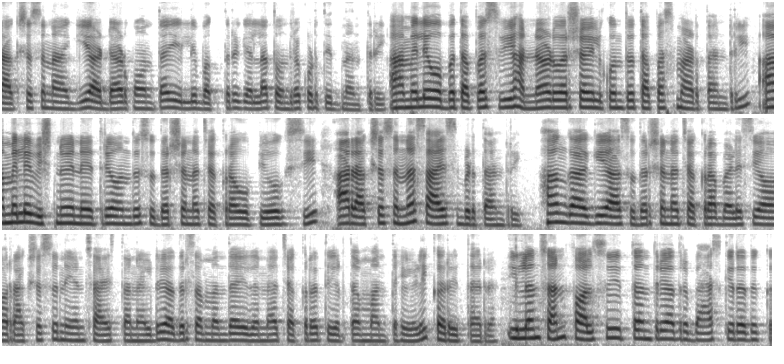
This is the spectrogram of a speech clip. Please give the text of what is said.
ರಾಕ್ಷಸನಾಗಿ ಅಡ್ಡಾಡ್ಕೊಂತ ಇಲ್ಲಿ ಭಕ್ತರಿಗೆಲ್ಲ ತೊಂದ್ರೆ ಕೊಡ್ತಿದ್ನಂತ್ರಿ. ಆಮೇಲೆ ಒಬ್ಬ ತಪಸ್ವಿ ಹನ್ನೆರಡು ವರ್ಷ ಇಲ್ಕೊಂತ ಕುಂತು ತಪಸ್ ಮಾಡ್ತಾನ್ರಿ. ಆಮೇಲೆ ವಿಷ್ಣು ಏನೈತ್ರಿ ಒಂದು ಸುದರ್ಶನ ಚಕ್ರ ಉಪಯೋಗಿಸಿ ಆ ರಾಕ್ಷಸನ ಸಾಯಿಸ್ ಬಿಡ್ತಾನ್ರಿ ಹಂಗಾಗಿ ಆ ಸುದರ್ಶನ ಚಕ್ರ ಬಳಸಿ ಆ ರಾಕ್ಷಸನ ಏನ್ ಸಾಯಿಸ್ತಾನಲ್ರಿ? ಅದ್ರ ಸಂಬಂಧ ಇದನ್ನ ಚಕ್ರ ತೀರ್ಥಂ ಅಂತ ಹೇಳಿ ಕರೀತಾರ. ಇಲ್ಲೊಂದ್ ಸಣ್ಣ ಫಾಲ್ಸು ಇತ್ತಂತ್ರಿ, ಅದ್ರ ಬ್ಯಾಸ್ಗಿರೋದಕ್ಕ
